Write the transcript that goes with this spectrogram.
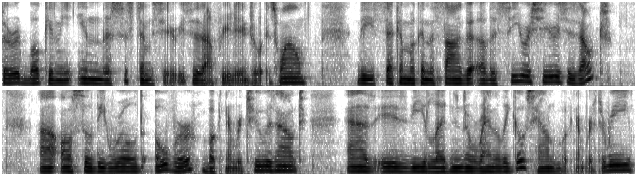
third book in the In the System series is out for you to enjoy as well. The second book in the Saga of the Seer series is out. Uh, also, The World Over, book number two, is out, as is The Legend of Randidly Ghosthound, book number three.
